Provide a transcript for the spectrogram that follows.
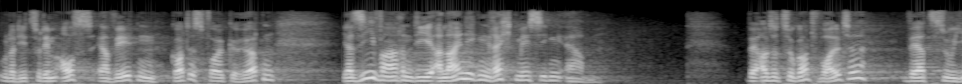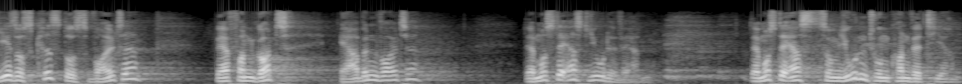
oder die zu dem auserwählten Gottesvolk gehörten, ja, sie waren die alleinigen rechtmäßigen Erben. Wer also zu Gott wollte, wer zu Jesus Christus wollte, wer von Gott erben wollte, der musste erst Jude werden. Der musste erst zum Judentum konvertieren.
